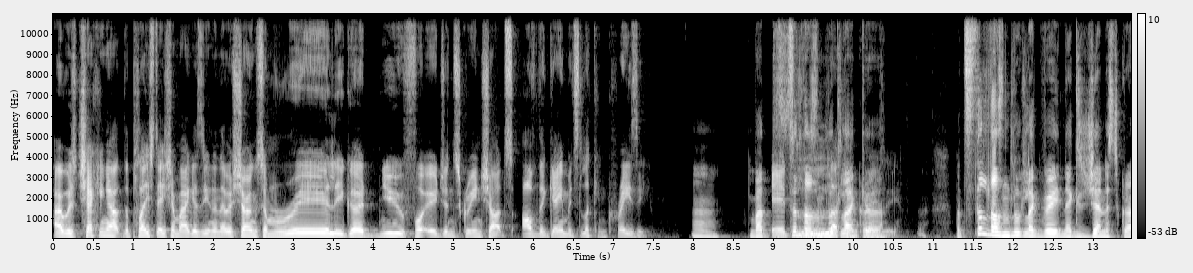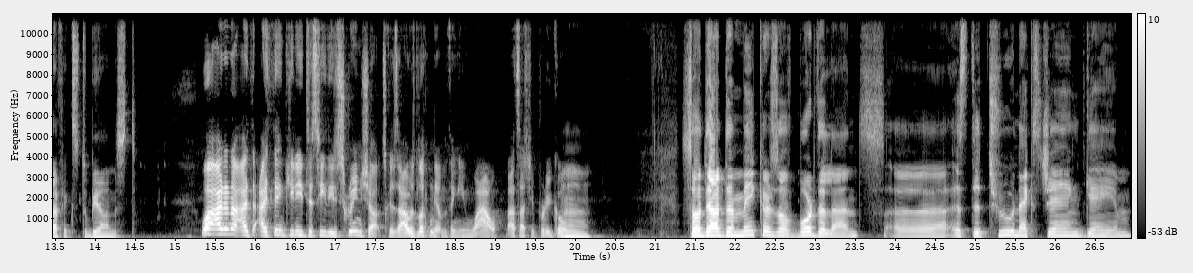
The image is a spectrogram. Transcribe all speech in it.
I was checking out the PlayStation magazine and they were showing some really good new footage and screenshots of the game. It's looking crazy. But it still doesn't look like uh, but still doesn't look like very next genist graphics to be honest. Well, I don't know. I, I think you need to see these screenshots because I was looking at them thinking, wow, that's actually pretty cool. So they are the makers of Borderlands. Uh, it's the true next gen game.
